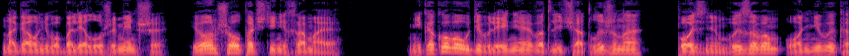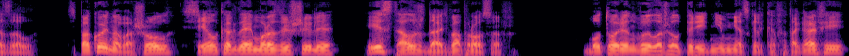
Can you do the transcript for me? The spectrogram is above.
Нога у него болела уже меньше, и он шел почти не хромая. Никакого удивления, в отличие от Лыжина, поздним вызовом он не выказал. Спокойно вошел, сел, когда ему разрешили, и стал ждать вопросов. Буторин выложил перед ним несколько фотографий,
